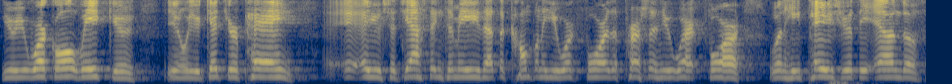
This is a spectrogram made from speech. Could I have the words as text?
You, you work all week, you, you know, you get your pay. Are you suggesting to me that the company you work for, the person you work for, when he pays you at the end of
